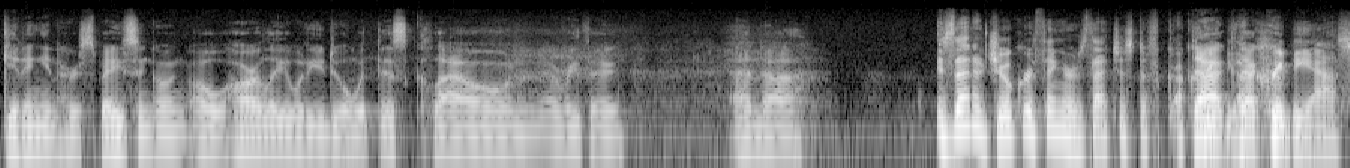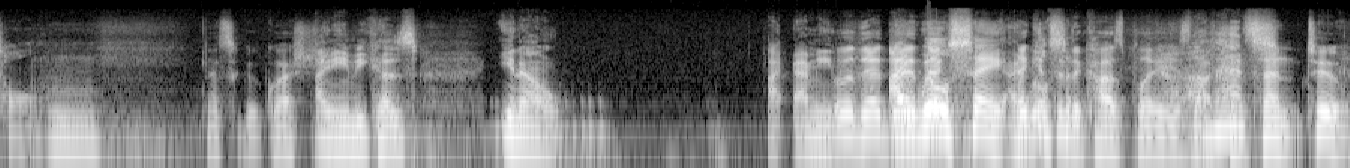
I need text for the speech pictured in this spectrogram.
getting in her space and going, "Oh, Harley, what are you doing with this clown and everything?" And uh, Is that a Joker thing, or is that just a, a That- creepy, a that could- creepy asshole? that's a good question. I mean, because you know, I, I mean, Well, that- I will that- say, I that will gets say, into cosplay is Oh, not consent too.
